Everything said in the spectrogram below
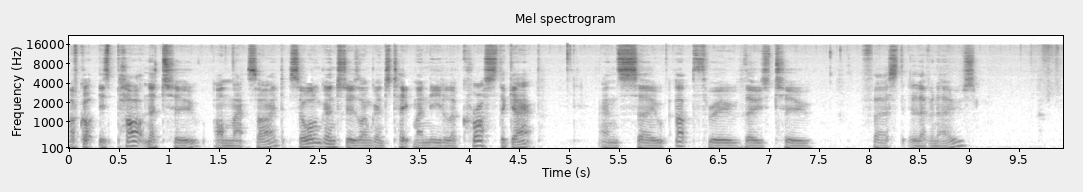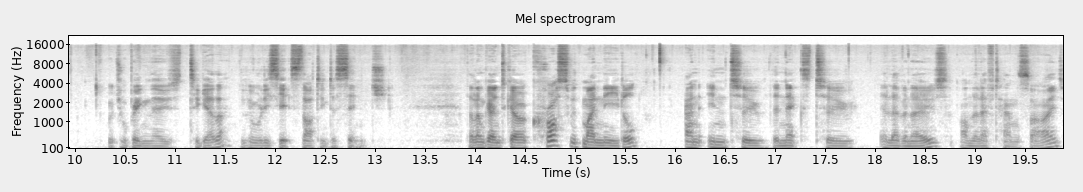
I've got this partner 2 on that side. So what I'm going to do is I'm going to take my needle across the gap and sew up through those two first 11 O's, which will bring those together. You can already see it starting to cinch. Then I'm going to go across with my needle and into the next two 11 O's on the left hand side.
